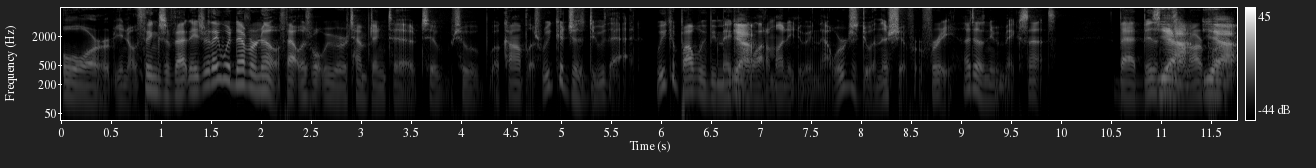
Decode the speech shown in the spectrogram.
or you know things of that nature. They would never know if that was what we were attempting to to to accomplish. We could just do that. We could probably be making yeah. a lot of money doing that. We're just doing this shit for free. That doesn't even make sense. Bad business yeah, on our part. Yeah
